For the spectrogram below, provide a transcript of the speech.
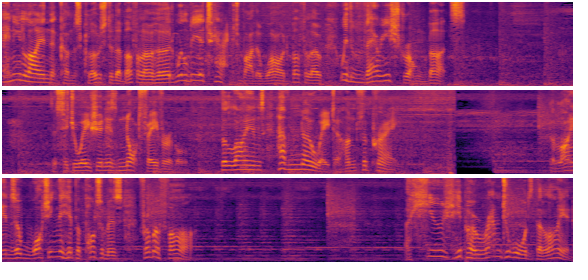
any lion that comes close to the buffalo herd will be attacked by the wild buffalo with very strong butts. The situation is not favorable. the lions have no way to hunt for prey. The lions are watching the hippopotamus from afar. A huge hippo ran towards the lion,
